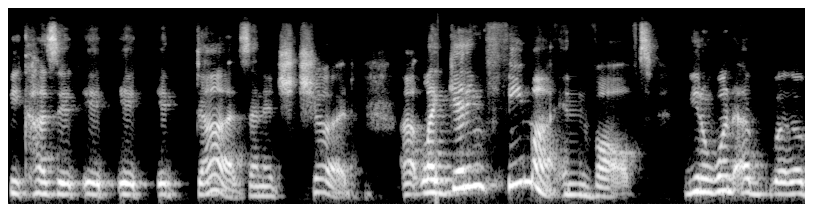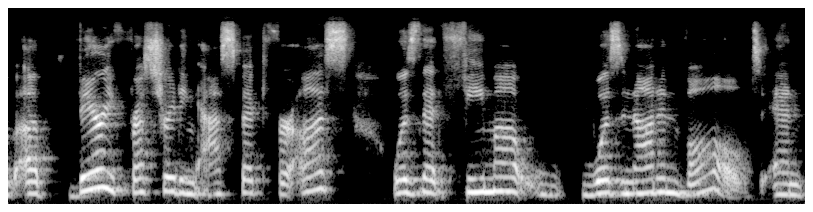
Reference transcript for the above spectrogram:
because it it it, it does and it should. Uh, like getting fema involved. You know one a, a, a, very frustrating aspect for us was that fema was not involved. And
